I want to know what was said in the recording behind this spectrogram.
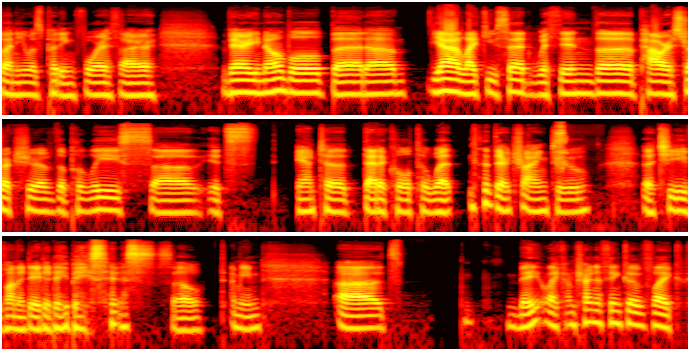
Bunny was putting forth are very noble. But um, yeah, like you said, within the power structure of the police, uh, it's antithetical to what they're trying to achieve on a day-to-day basis so i mean uh it's may like i'm trying to think of like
